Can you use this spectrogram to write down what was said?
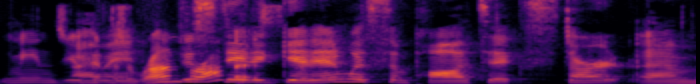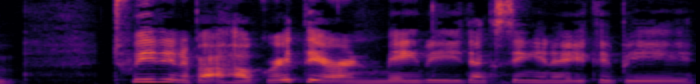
means you I can mean, just run you for just need to get in with some politics, start um, tweeting about how great they are, and maybe next thing you know, you could be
